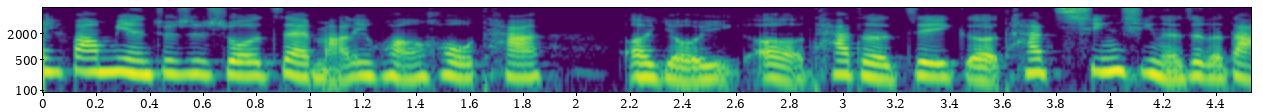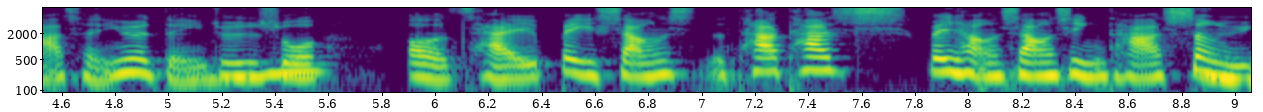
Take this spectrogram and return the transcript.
一方面就是说在玛丽皇后她呃有一呃她的这个她亲信的这个大臣，因为等于就是说。嗯呃，才被相信他，他非常相信他胜于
